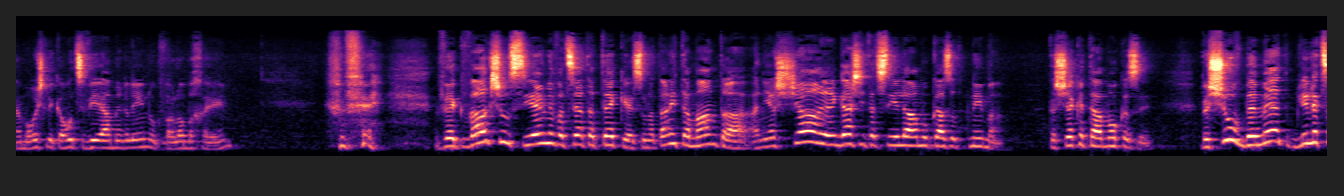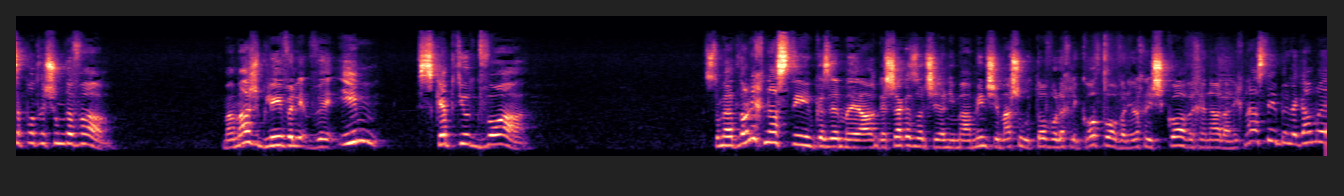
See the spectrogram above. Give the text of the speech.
המורה שלי קראו צבי אמרלין, הוא כבר לא בחיים. וכבר כשהוא סיים לבצע את הטקס, הוא נתן לי את המנטרה, אני ישר הרגשתי את הצלילה העמוקה הזאת פנימה, את השקט העמוק הזה. ושוב, באמת, בלי לצפות לשום דבר. ממש בלי, ועם סקפטיות גבוהה. זאת אומרת, לא נכנסתי עם כזה הרגשה כזאת שאני מאמין שמשהו טוב הולך לקרות פה ואני הולך לשקוע וכן הלאה. נכנסתי לגמרי,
